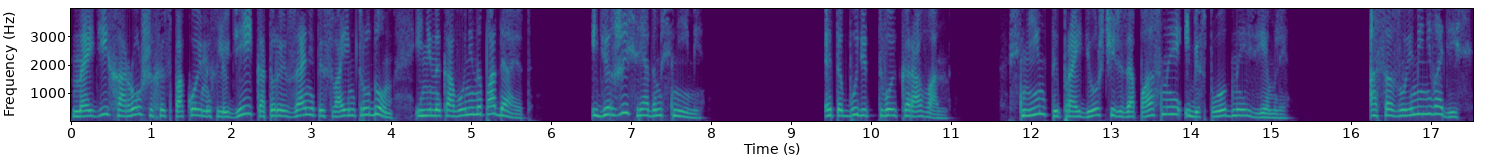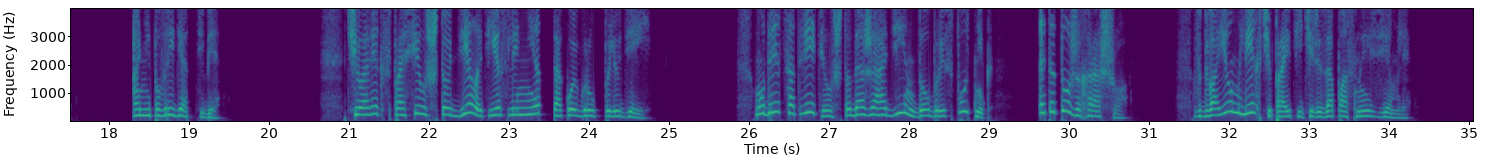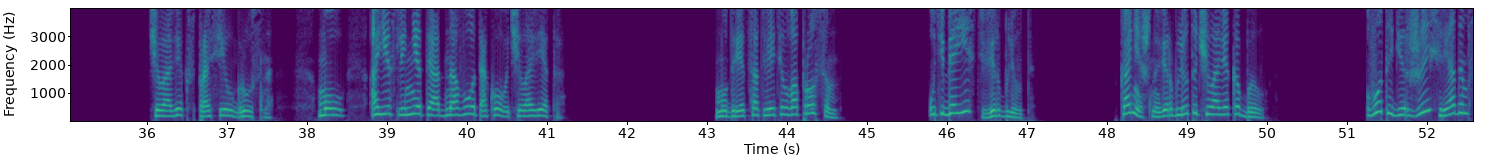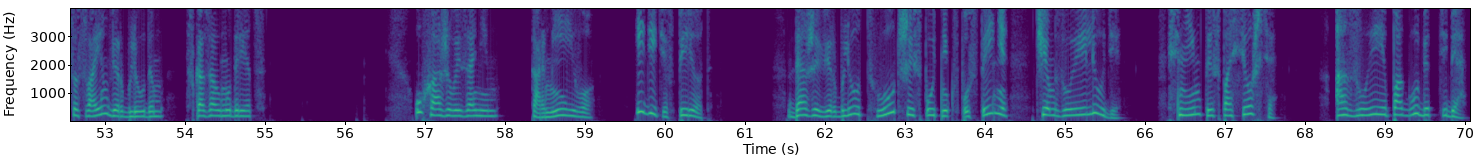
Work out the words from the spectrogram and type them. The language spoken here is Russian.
Найди хороших и спокойных людей, которые заняты своим трудом и ни на кого не нападают. И держись рядом с ними. Это будет твой караван. С ним ты пройдешь через опасные и бесплодные земли. А со злыми не водись. Они повредят тебе. Человек спросил, что делать, если нет такой группы людей. Мудрец ответил, что даже один добрый спутник — это тоже хорошо. Вдвоем легче пройти через опасные земли. Человек спросил грустно, мол, а если нет и одного такого человека? Мудрец ответил вопросом. «У тебя есть верблюд?» Конечно, верблюд у человека был. «Вот и держись рядом со своим верблюдом», — сказал мудрец. «Ухаживай за ним, корми его, Идите вперед. Даже верблюд — лучший спутник в пустыне, чем злые люди. С ним ты спасешься, а злые погубят тебя.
